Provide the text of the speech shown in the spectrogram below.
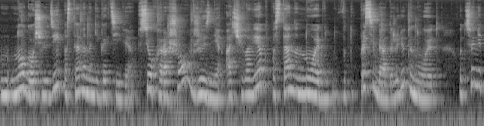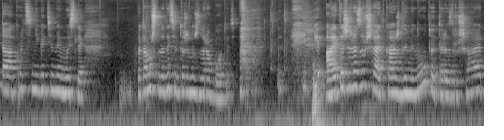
много очень людей постоянно на негативе, все хорошо в жизни, а человек постоянно ноет, вот про себя даже идет и ноет. Вот все не так, крутятся негативные мысли, потому что над этим тоже нужно работать. И, а это же разрушает каждую минуту, это разрушает,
